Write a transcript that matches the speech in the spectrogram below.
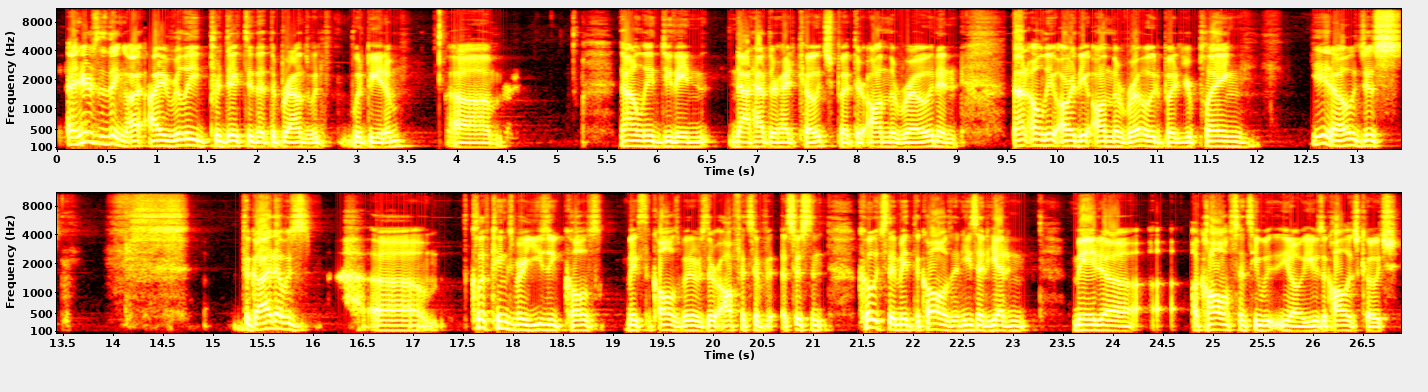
You know. And here's the thing: I, I, really predicted that the Browns would would beat them. Um, not only do they not have their head coach, but they're on the road, and not only are they on the road, but you're playing, you know, just the guy that was um, Cliff Kingsbury usually calls makes the calls, but it was their offensive assistant coach that made the calls, and he said he hadn't made a a call since he was you know he was a college coach.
